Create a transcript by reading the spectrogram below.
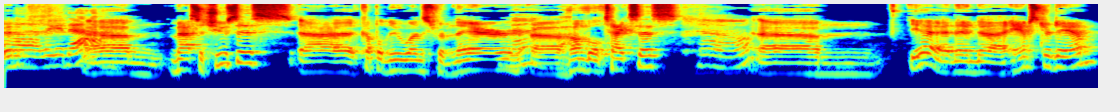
good. Ah, Look at that. Um, Massachusetts, uh, a couple new ones from there. Nice. Uh, Humboldt, Texas. oh. Um, yeah, and then uh, Amsterdam,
